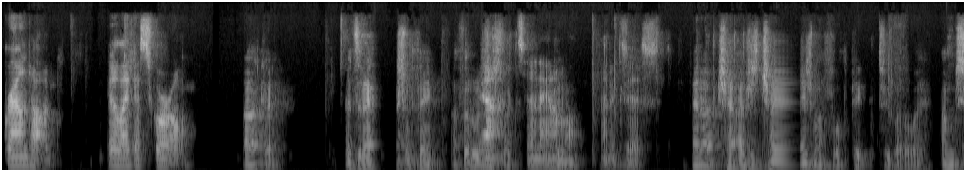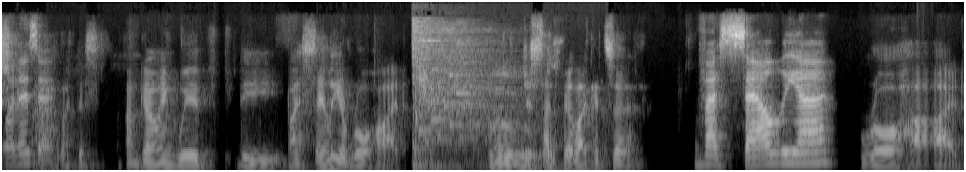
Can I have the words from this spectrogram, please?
groundhog. They're like a squirrel. Okay. It's an actual thing. I thought it was Yeah, just like, it's an animal that exists. and I've, cha- I just changed my fourth pick too, by the way. I'm just, What is it? I like this. I'm going with the Visalia Rawhide. Whoa. Just, I feel like it's a Visalia. rawhide.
